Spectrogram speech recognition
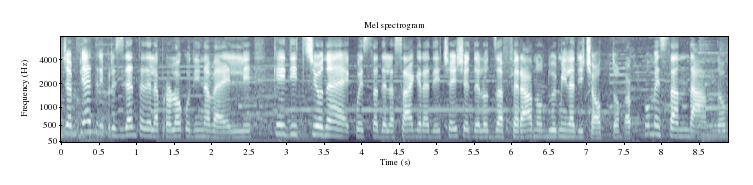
Giampietri, presidente della Proloco di Navelli, che edizione è questa della Sagra dei Ceci e dello Zafferano 2018? Come sta andando?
